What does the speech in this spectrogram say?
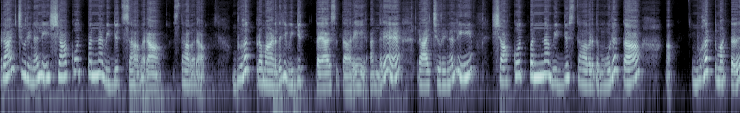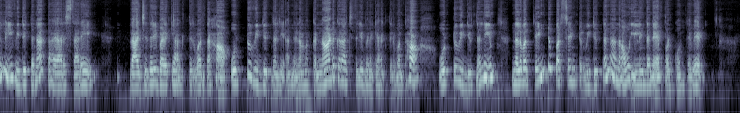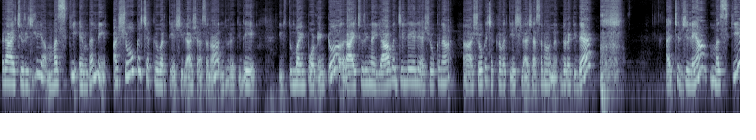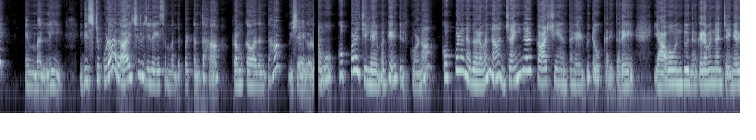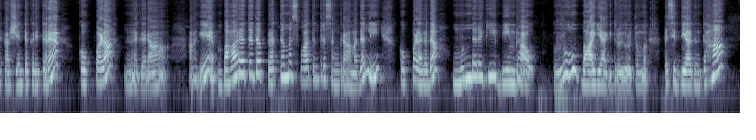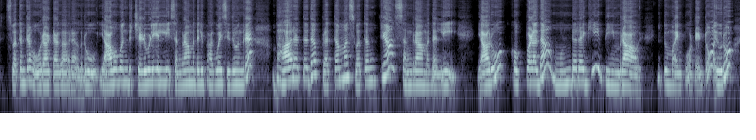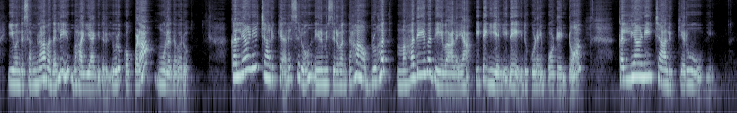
ರಾಯಚೂರಿನಲ್ಲಿ ಶಾಖೋತ್ಪನ್ನ ವಿದ್ಯುತ್ ಸ್ಥಾವರ ಸ್ಥಾವರ ಬೃಹತ್ ಪ್ರಮಾಣದಲ್ಲಿ ವಿದ್ಯುತ್ ತಯಾರಿಸುತ್ತಾರೆ. ಅಂದರೆ ರಾಯಚೂರಿನಲ್ಲಿ ಶಾಖೋತ್ಪನ್ನ ವಿದ್ಯುತ್ ಸ್ಥಾವರದ ಮೂಲಕ ಬೃಹತ್ ಮಟ್ಟದಲ್ಲಿ ವಿದ್ಯುತ್ತನ್ನು ತಯಾರಿಸ್ತಾರೆ. ರಾಜ್ಯದಲ್ಲಿ ಬಳಕೆ ಆಗ್ತಿರುವಂತಹ ಒಟ್ಟು ವಿದ್ಯುತ್ನಲ್ಲಿ, ಅಂದರೆ ನಮ್ಮ ಕರ್ನಾಟಕ ರಾಜ್ಯದಲ್ಲಿ ಬಳಕೆ ಆಗ್ತಿರುವಂತಹ ಒಟ್ಟು ವಿದ್ಯುತ್ನಲ್ಲಿ ನಲವತ್ತೆಂಟು ಪರ್ಸೆಂಟ್ ವಿದ್ಯುತ್ತನ್ನು ನಾವು ಇಲ್ಲಿಂದನೇ ಪಡ್ಕೊತೇವೆ. ರಾಯಚೂರು ಜಿಲ್ಲೆಯ ಮಸ್ಕಿ ಎಂಬಲ್ಲಿ ಅಶೋಕ ಚಕ್ರವರ್ತಿಯ ಶಿಲಾಶಾಸನ ದೊರೆತಿದೆ. ಇದು ತುಂಬ ಇಂಪಾರ್ಟೆಂಟು. ರಾಯಚೂರಿನ ಯಾವ ಜಿಲ್ಲೆಯಲ್ಲಿ ಅಶೋಕನ, ಅಶೋಕ ಚಕ್ರವರ್ತಿಯ ಶಿಲಾಶಾಸನವನ್ನು ದೊರಕಿದೆ? ರಾಯಚೂರು ಜಿಲ್ಲೆಯ ಮಸ್ಕಿ ಎಂಬಲ್ಲಿ. ಇದಿಷ್ಟು ಕೂಡ ರಾಯಚೂರು ಜಿಲ್ಲೆಗೆ ಸಂಬಂಧಪಟ್ಟಂತಹ ಪ್ರಮುಖವಾದಂತಹ ವಿಷಯಗಳು. ನಾವು ಕೊಪ್ಪಳ ಜಿಲ್ಲೆಯ ಬಗ್ಗೆ ತಿಳ್ಕೊಳ್ಳೋಣ. ಕೊಪ್ಪಳ ನಗರವನ್ನ ಜೈನರ ಕಾಶಿ ಅಂತ ಹೇಳ್ಬಿಟ್ಟು ಕರೀತಾರೆ. ಯಾವ ಒಂದು ನಗರವನ್ನ ಜೈನರ ಕಾಶಿ ಅಂತ ಕರೀತಾರೆ? ಕೊಪ್ಪಳ ನಗರ. ಹಾಗೆ ಭಾರತದ ಪ್ರಥಮ ಸ್ವಾತಂತ್ರ್ಯ ಸಂಗ್ರಾಮದಲ್ಲಿ ಕೊಪ್ಪಳರದ ಮುಂಡರಗಿ ಭೀಮ್ರಾವ್ ಇವರು ಭಾಗಿಯಾಗಿದ್ರು. ಇವರು ತುಂಬ ಪ್ರಸಿದ್ಧಿಯಾದಂತಹ ಸ್ವತಂತ್ರ ಹೋರಾಟಗಾರರು ಯಾವ ಒಂದು ಚಳುವಳಿಯಲ್ಲಿ ಸಂಗ್ರಾಮದಲ್ಲಿ ಭಾಗವಹಿಸಿದ್ರು ಅಂದ್ರೆ ಭಾರತದ ಪ್ರಥಮ ಸ್ವತಂತ್ರ ಸಂಗ್ರಾಮದಲ್ಲಿ. ಯಾರು? ಕೊಪ್ಪಳದ ಮುಂಡರಗಿ ಭೀಮ್ರಾವ್. ಇದು ತುಂಬಾ ಇಂಪಾರ್ಟೆಂಟು ಇವರು ಈ ಒಂದು ಸಂಗ್ರಾಮದಲ್ಲಿ ಭಾಗಿಯಾಗಿದ್ರು. ಇವರು ಕೊಪ್ಪಳ ಮೂಲದವರು. ಕಲ್ಯಾಣಿ ಚಾಲುಕ್ಯ ಅರಸರು ನಿರ್ಮಿಸಿರುವಂತಹ ಬೃಹತ್ ಮಹದೇವ ದೇವಾಲಯ ಇಟಗಿಯಲ್ಲಿದೆ. ಇದು ಕೂಡ ಇಂಪಾರ್ಟೆಂಟು ಕಲ್ಯಾಣಿ ಚಾಲುಕ್ಯರು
